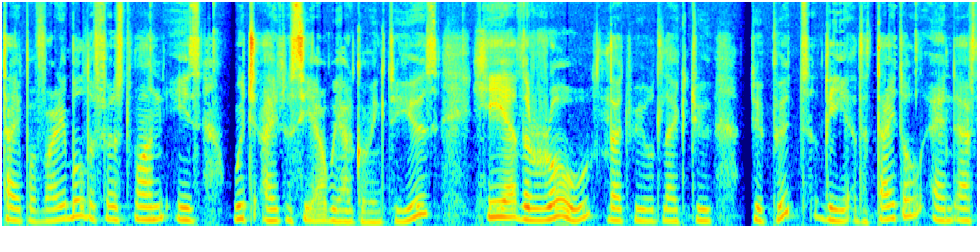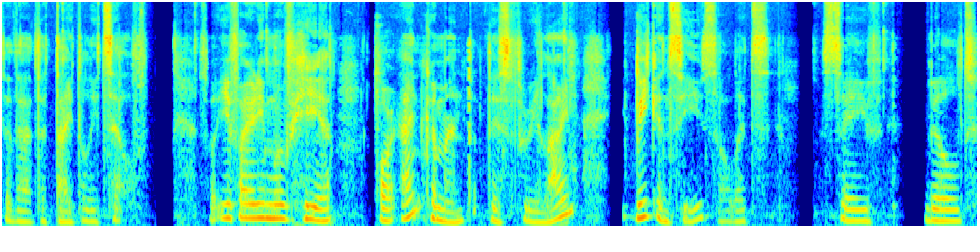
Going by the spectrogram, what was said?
type of variable. The first one is which I2C we are going to use. Here the row that we would like to to put the the title and after that the title itself. So if I remove here or uncomment this three line. We can see so let's save build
